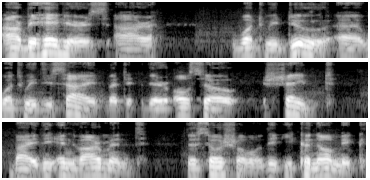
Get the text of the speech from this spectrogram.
our behaviors are what we do, uh, what we decide, but they're also shaped by the environment, the social, the economic,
